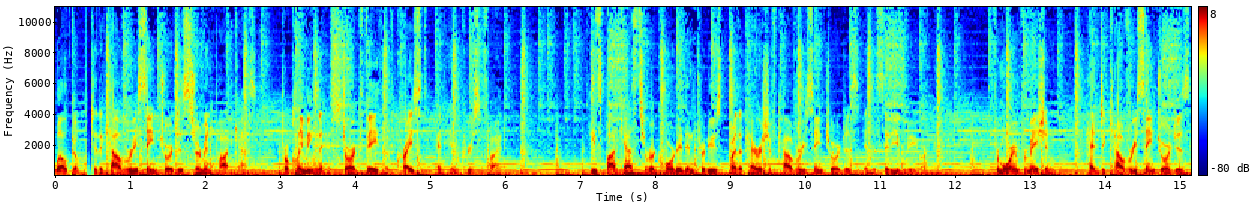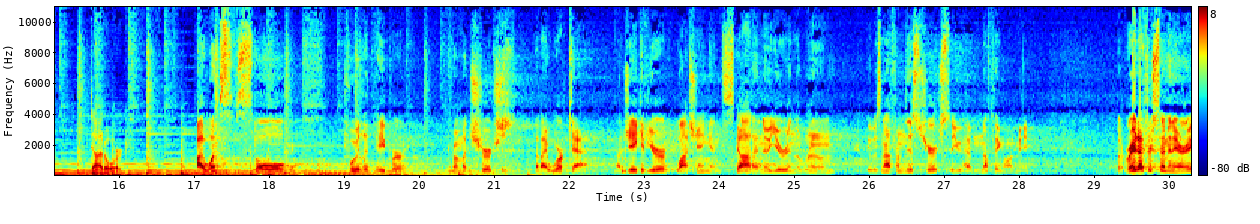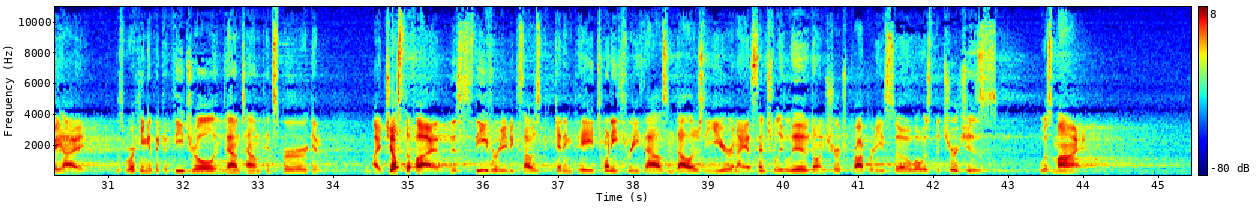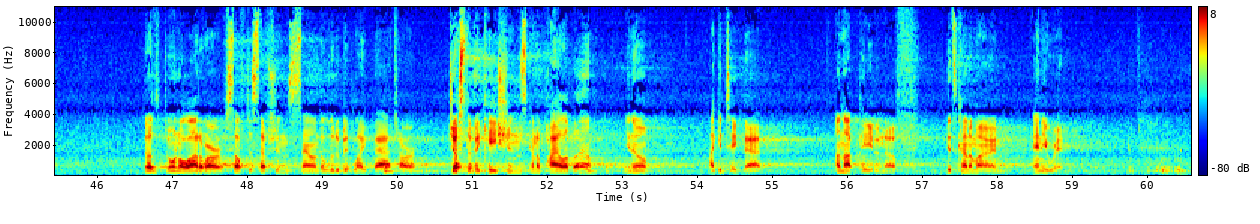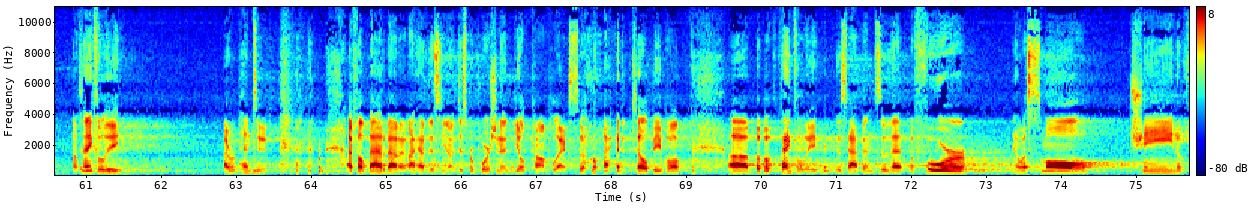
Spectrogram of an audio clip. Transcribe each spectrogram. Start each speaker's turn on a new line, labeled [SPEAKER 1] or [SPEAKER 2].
[SPEAKER 1] Welcome to the Calvary St. George's Sermon Podcast, proclaiming the historic faith of Christ and Him crucified. These podcasts are recorded and produced by the parish of Calvary St. George's in the city of New York. For more information, head to calvarystgeorges.org.
[SPEAKER 2] I once stole toilet paper from a church that I worked at. Now, Jake, if you're watching, and Scott, I know you're in the room, it was not from this church, so you have nothing on me. But right after seminary, I was working at the cathedral in downtown Pittsburgh, and I justified this thievery because I was getting paid $23,000 a year, and I essentially lived on church property. So what was the church's was mine. Don't a lot of our self deceptions sound a little bit like that? Our justifications kind of pile up. Well, you know, I can take that. I'm not paid enough. It's kind of mine anyway. Now, thankfully, I repented. I felt bad about it. I have this, you know, disproportionate guilt complex, so I had to tell people. Uh, but, but thankfully, this happened so that before, you know, a small chain of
